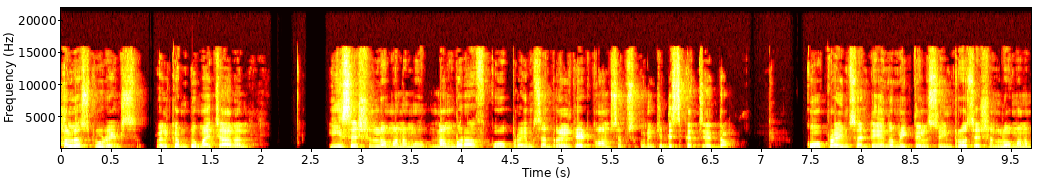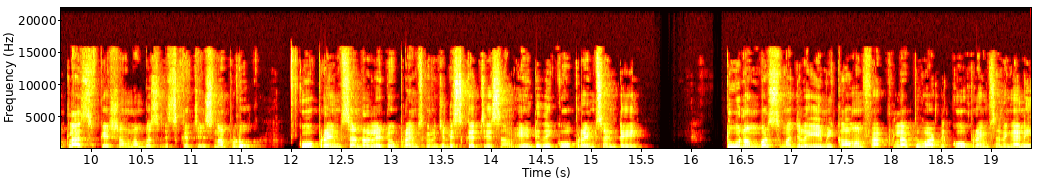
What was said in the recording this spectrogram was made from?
Hello students welcome to my channel ఈ సెషన్లో మనము number of coprimes and related concepts గురించి డిస్కస్ చేద్దాం. కో ప్రైమ్స్ అంటే ఏందో మీకు తెలుసు. ఇంట్రో సెషన్లో మనం క్లాసిఫికేషన్ ఆఫ్ నంబర్స్ డిస్కస్ చేసినప్పుడు కో ప్రైమ్స్ అండ్ రిలేటివ్ ప్రైమ్స్ గురించి డిస్కస్ చేసాం ఏంటిది కో ప్రైమ్స్ అంటే? టూ నంబర్స్ మధ్యలో ఏమీ కామన్ ఫ్యాక్టర్ లేకపోతే వాటిని కో ప్రైమ్స్ అని కానీ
